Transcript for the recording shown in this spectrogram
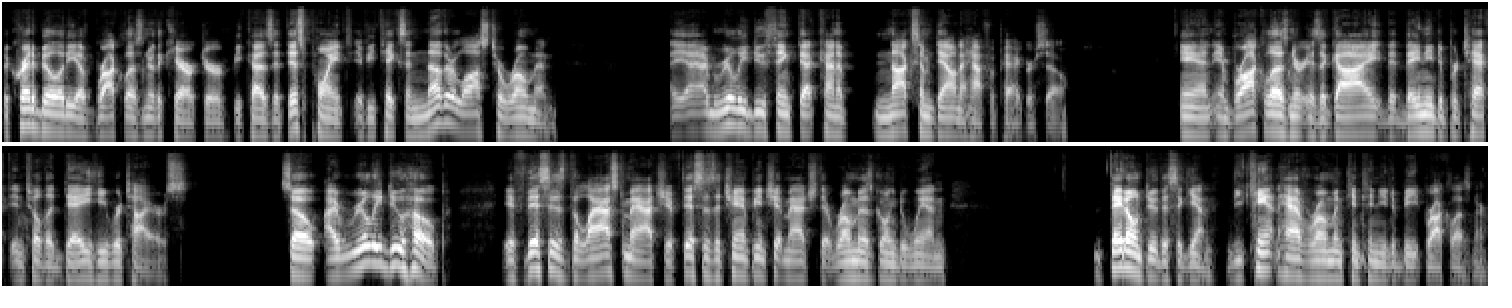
the credibility of Brock Lesnar, the character, because at this point, if he takes another loss to Roman, I, I really do think that kind of knocks him down a half a peg or so. And and Brock Lesnar is a guy that they need to protect until the day he retires. So I really do hope if this is the last match, if this is a championship match that Roman is going to win, they don't do this again. You can't have Roman continue to beat Brock Lesnar.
